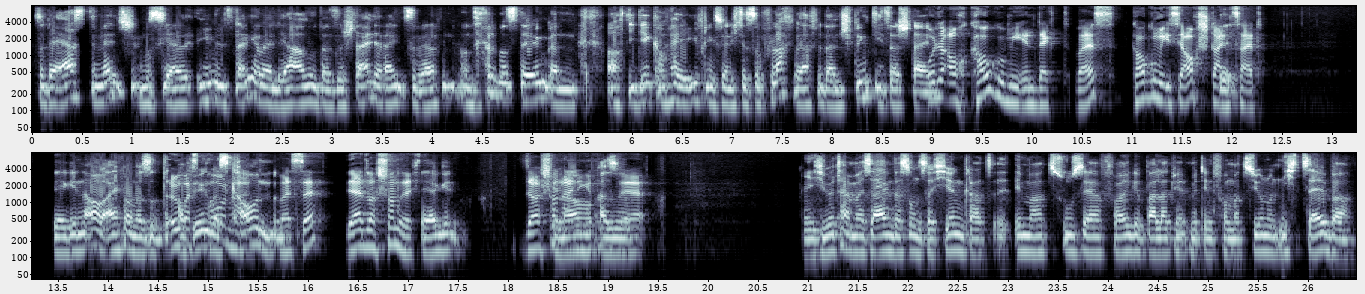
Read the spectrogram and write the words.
So, der erste Mensch muss ja übelst Langeweile haben, da so Steine reinzuwerfen. Und dann muss der irgendwann auf die Idee kommen: hey, übrigens, wenn ich das so flach werfe, dann springt dieser Stein. Oder auch Kaugummi entdeckt, weißt Kaugummi ist ja auch Steinzeit. Ja, genau, einfach mal so irgendwas auf irgendwas kauen. kauen. weißt du? Ja, du hast schon recht. Ja, ge du hast schon genau, einige. Also, ich würde halt mal sagen, dass unser Hirn gerade äh, immer zu sehr vollgeballert wird mit Informationen und nicht selber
